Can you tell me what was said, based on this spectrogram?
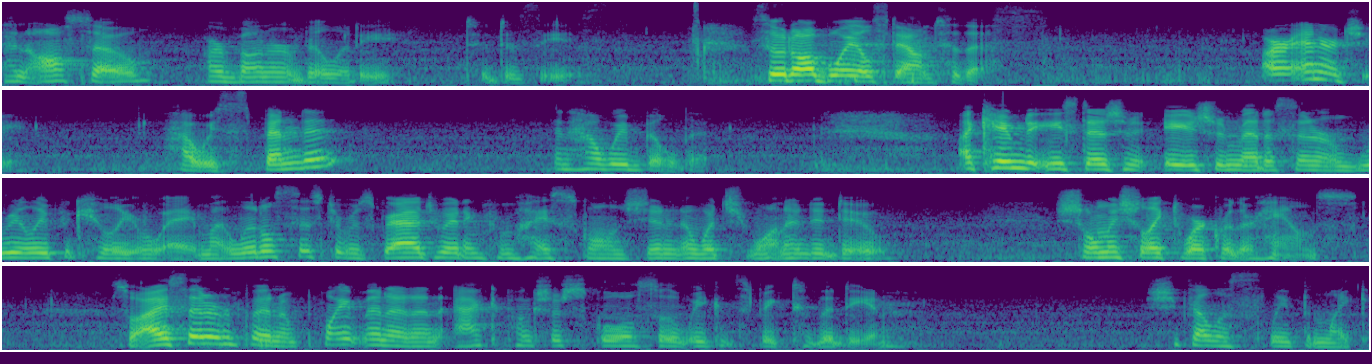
and also our vulnerability to disease. So it all boils down to this our energy, how we spend it, and how we build it. I came to East Asian medicine in a really peculiar way. My little sister was graduating from high school and she didn't know what she wanted to do. She told me she liked to work with her hands. So I set up an appointment at an acupuncture school so that we could speak to the dean. She fell asleep in like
